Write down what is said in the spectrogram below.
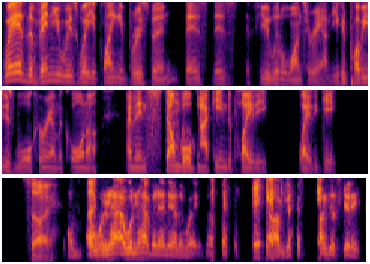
where the venue is where you're playing in Brisbane. There's there's a few little ones around. You could probably just walk around the corner and then stumble back in to play the play the gig. So I, I wouldn't I wouldn't have it any other way. No, no I'm just I'm just kidding.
